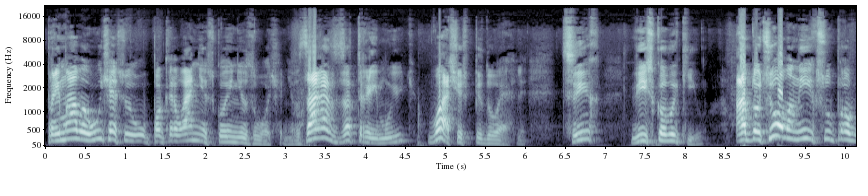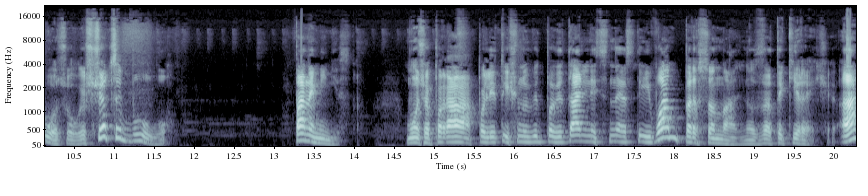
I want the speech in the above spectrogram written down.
приймали участь у покриванні скоєння злочинів. Зараз затримують ваші ж підлеглі цих військовиків. А до цього вони їх супроводжували. Що це було? Пане міністр, може, пора політичну відповідальність нести і вам персонально за такі речі, а?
